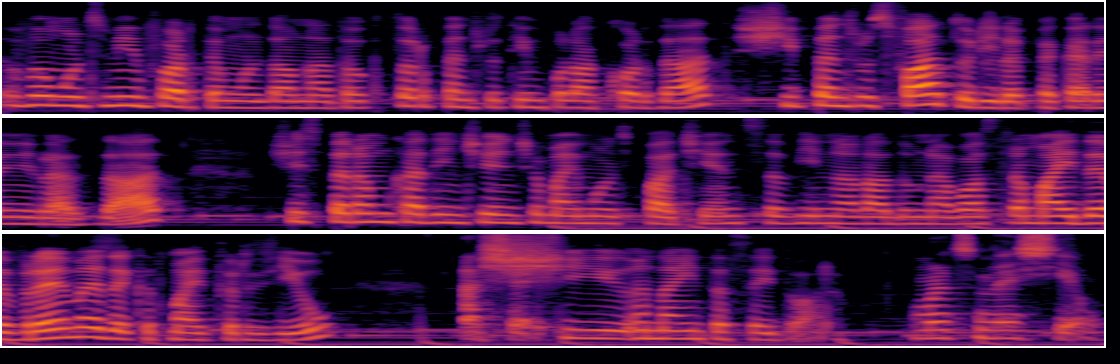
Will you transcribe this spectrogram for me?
Vă mulțumim foarte mult, doamna doctor, pentru timpul acordat și pentru sfaturile pe care ni le-ați dat și sperăm ca din ce în ce mai mulți pacienți să vină la dumneavoastră mai devreme decât mai târziu Așa și înainte să-i doară. Mulțumesc și eu!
